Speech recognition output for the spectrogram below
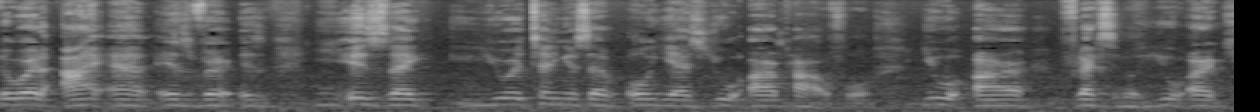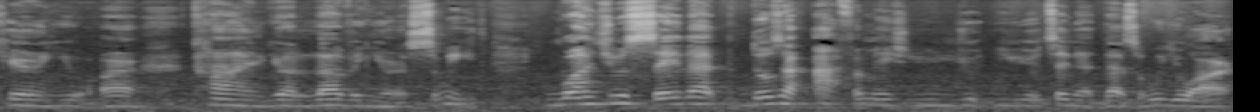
The word I am is very is is like you are telling yourself, "Oh yes, you are powerful. You are flexible. You are caring. You are kind. You're loving. You're sweet." Once you say that, those are affirmations. You, you you're saying that that's who you are.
